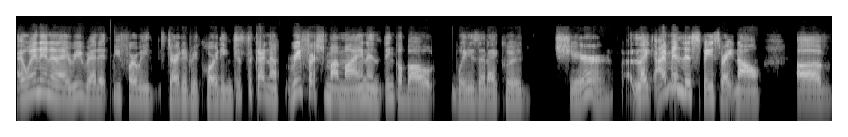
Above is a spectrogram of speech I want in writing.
I went in and I reread it before we started recording just to kind of refresh my mind and think about ways that I could share. Like I'm in this space right now of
